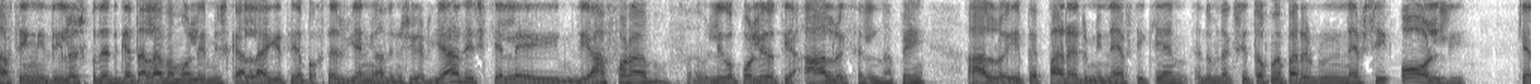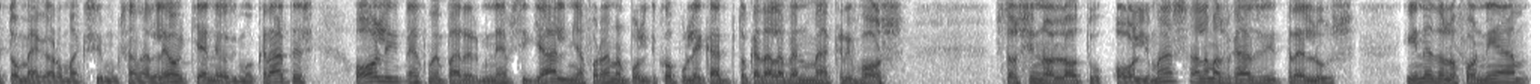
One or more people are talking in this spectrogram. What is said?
Αυτή είναι η δήλωση που δεν την καταλάβαμε όλοι εμείς καλά, γιατί από χτες βγαίνει ο Άδωνης Γεωργιάδης και λέει διάφορα, λίγο πολύ ότι άλλο ήθελε να πει. Άλλο είπε, παρερμηνεύτηκε. Εν τω μεταξύ το έχουμε παρερμηνεύσει όλοι. Και το Μέγαρο Μαξίμου, ξαναλέω, και νεοδημοκράτες. Όλοι έχουμε παρερμηνεύσει για άλλη μια φορά έναν πολιτικό που λέει κάτι που το καταλαβαίνουμε ακριβώς στο σύνολό του όλοι μας, αλλά μας βγάζει τρελούς. Είναι δολοφονία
